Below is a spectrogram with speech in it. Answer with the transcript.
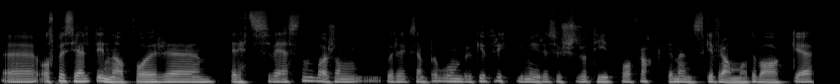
Uh, og spesielt innafor uh, rettsvesen, bare sånn for eksempel, hvor man bruker fryktelig mye ressurser og tid på å frakte mennesker fram og tilbake.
